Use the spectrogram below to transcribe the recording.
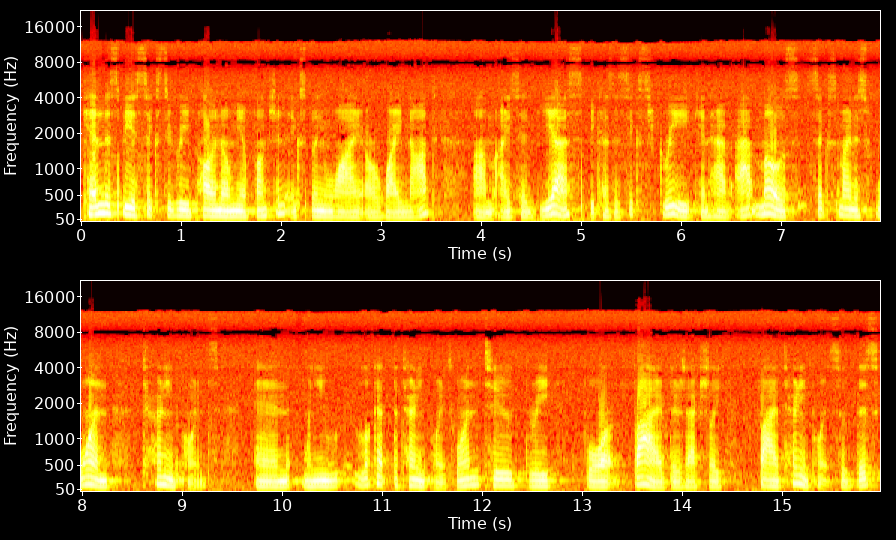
can this be a six degree polynomial function? Explain why or why not. Um, I said yes, because a sixth degree can have at most 6 minus 1 turning points. And when you look at the turning points, 1, 2, 3, 4, 5, there's actually 5 turning points. So this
